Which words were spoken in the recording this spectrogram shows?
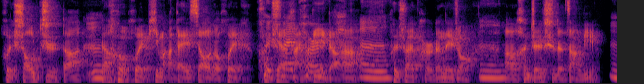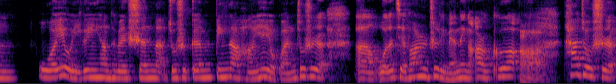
会烧纸的，嗯。然后会披麻戴孝的，会呼天喊地的啊，嗯。会摔盆儿的那种，嗯。啊、很真实的葬礼。嗯。我有一个印象特别深的，就是跟殡葬行业有关，就是，呃，我的解放日志里面那个二哥，啊，他就是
